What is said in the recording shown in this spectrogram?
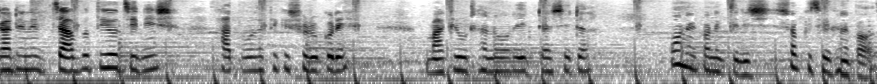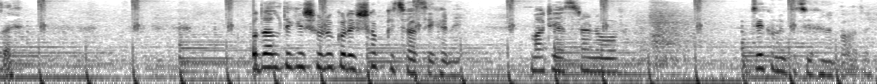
গার্ডেনের যাবতীয় জিনিস হাত মোজা থেকে শুরু করে মাটি উঠানোর এইটা, সেটা, অনেক অনেক জিনিস সব কিছু এখানে পাওয়া যায়। কোদাল থেকে শুরু করে সব কিছু আছে এখানে। মাটি আঁচড়ানোর যে কোনো কিছু এখানে পাওয়া যায়।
